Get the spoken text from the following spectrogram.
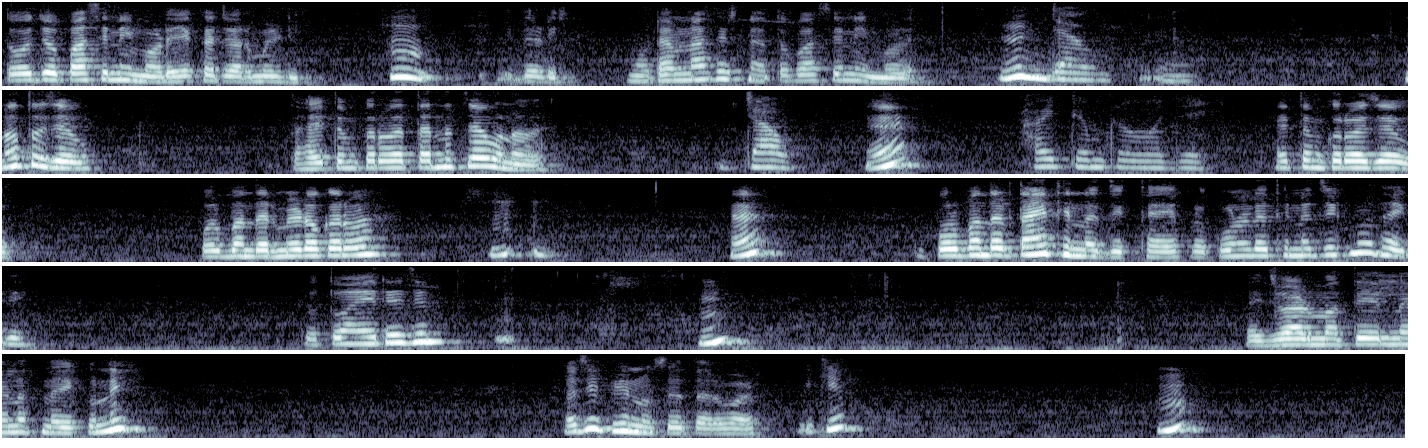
તો જો પાસે નહીં મળે એક જ વાર મળી હમ. દડી મોઢામાં નાખીશ ને તો પાસે નહીં મળે. નહોતું જવું? તો હાઈતમ કરવા તાર નથી જવું ને હવે? જાવ હે? હાઈ કેમ કરવા જાય હાઈતમ કરવા જવું પોરબંદર મેળો કરવા? હે? પોરબંદર ત્યાંથી નજીક થાય. આપણે કુંડલેથી નજીક ન થાય ગઈ તો તું અહીં રહેજે ને. હમ? જ્વાળમાં તેલ ને નથી નાખ્યું નહીં હજી ભીનું છે તરવાળ એ કેમ? હમ?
